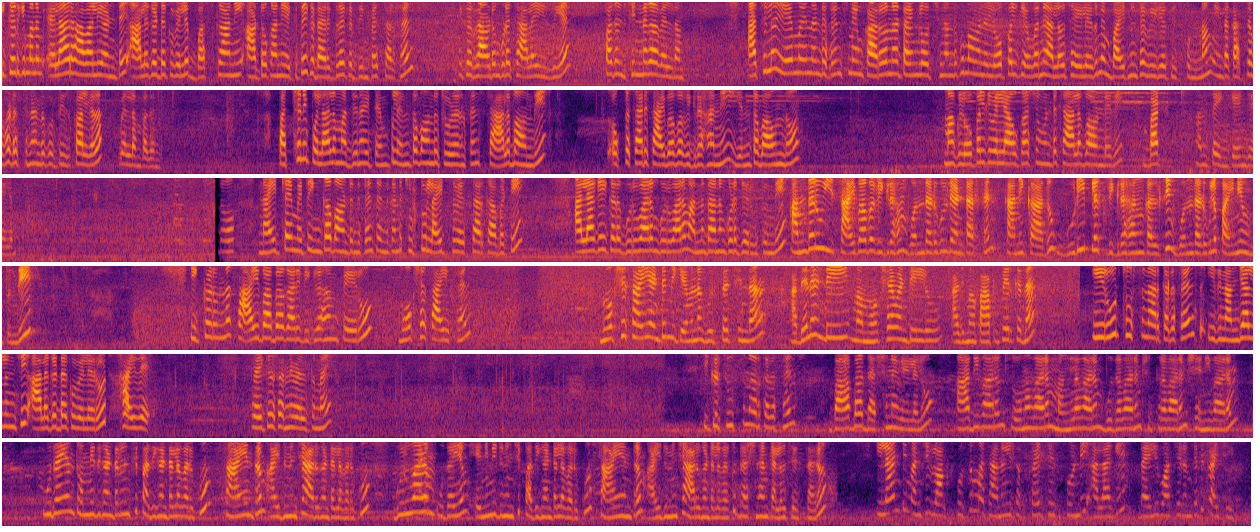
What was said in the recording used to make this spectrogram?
ఇక్కడికి మనం ఎలా రావాలి అంటే ఆలగడ్డకు వెళ్ళే బస్ కానీ ఆటో కానీ ఎక్కితే ఇక్కడ డైరెక్ట్గా ఇక్కడ దింపేస్తారు ఫ్రెండ్స్ ఇక్కడ రావడం కూడా చాలా ఈజీయే పదండి చిన్నగా వెళ్దాం. యాక్చువల్గా ఏమైందంటే ఫ్రెండ్స్ మేము కరోనా టైంలో వచ్చినందుకు మమ్మల్ని లోపలికి ఎవరిని అలౌ చేయలేదు. మేము బయట నుంచే వీడియో తీసుకుంటున్నాం. ఇంత కష్టపడి వచ్చినందుకు తీసుకోవాలి కదా. వెళ్దాం పదండి. పచ్చని పొలాల మధ్యన ఈ టెంపుల్ ఎంత బాగుందో చూడండి ఫ్రెండ్స్ చాలా బాగుంది. ఒక్కసారి సాయిబాబా విగ్రహాన్ని ఎంత బాగుందో. మాకు లోపలికి వెళ్ళే అవకాశం ఉంటే చాలా బాగుండేది బట్ అంతే ఇంకేం చేయలేం. సో నైట్ టైం అయితే ఇంకా బాగుంటుంది ఫ్రెండ్స్ ఎందుకంటే చుట్టూ లైట్స్ వేస్తారు కాబట్టి. అలాగే ఇక్కడ గురువారం గురువారం అన్నదానం కూడా జరుగుతుంది. అందరూ ఈ సాయిబాబా విగ్రహం వంద అడుగులది అంటారు ఫ్రెండ్స్ కానీ కాదు గుడి ప్లస్ విగ్రహం కలిసి వంద అడుగుల పైనే ఉంటుంది. ఇక్కడున్న సాయిబాబా గారి విగ్రహం పేరు మోక్ష సాయి ఫ్రెండ్స్. మోక్ష సాయి అంటే మీకు ఏమన్నా గుర్తొచ్చిందా? అదేనండి మా మోక్ష వంటిల్లు. అది మా పాప పేరు కదా? ఈ రూట్ చూస్తున్నారు కదా ఫ్రెండ్స్ ఇది నంద్యాల నుంచి ఆలగడ్డకు వెళ్ళే రూట్ హైవే. వెహికల్స్ అన్నీ వెళ్తున్నాయి. ఇక్కడ చూస్తున్నారు కదా ఫ్రెండ్స్ బాబా దర్శన వేళలు ఆదివారం సోమవారం మంగళవారం బుధవారం శుక్రవారం శనివారం. ఉదయం తొమ్మిది గంటల నుంచి పది గంటల వరకు సాయంత్రం ఐదు నుంచి ఆరు గంటల వరకు గురువారం ఉదయం ఎనిమిది నుంచి పది గంటల వరకు సాయంత్రం ఐదు నుంచి ఆరు గంటల వరకు దర్శనానికి అలౌ చేస్తారు. ఇలాంటి మంచి వ్లాగ్స్ కోసం మా ఛానల్ని సబ్స్క్రైబ్ చేసుకోండి. అలాగే డైలీ వాచ్ చేయడానికి అయితే ట్రై చేయండి.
